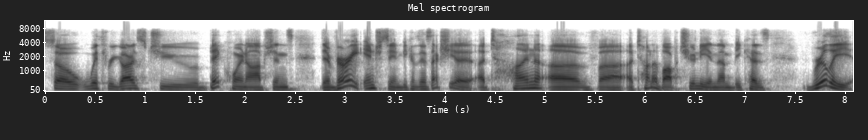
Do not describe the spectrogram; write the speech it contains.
so with regards to Bitcoin options, they're very interesting because there's actually a, a ton of uh, a ton of opportunity in them because really,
